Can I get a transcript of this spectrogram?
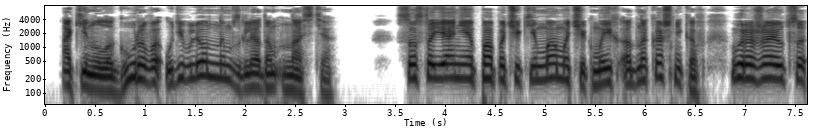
— окинула Гурова удивленным взглядом Настя. Состояние папочек и мамочек моих однокашников выражаются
